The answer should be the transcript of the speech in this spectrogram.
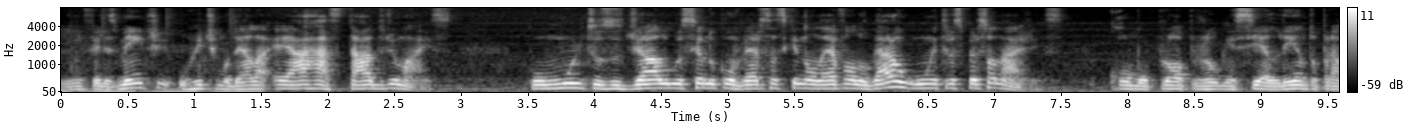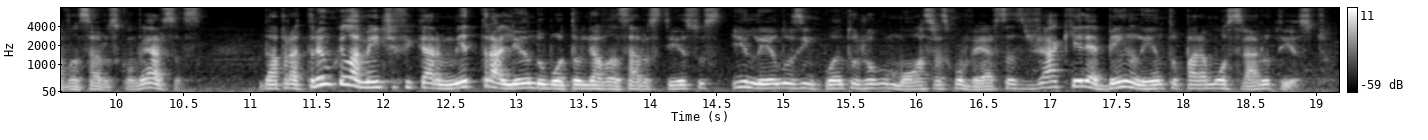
e infelizmente o ritmo dela é arrastado demais, com muitos dos diálogos sendo conversas que não levam a lugar algum entre os personagens. Como o próprio jogo em si é lento para avançar as conversas, dá para tranquilamente ficar metralhando o botão de avançar os textos e lê-los enquanto o jogo mostra as conversas, já que ele é bem lento para mostrar o texto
